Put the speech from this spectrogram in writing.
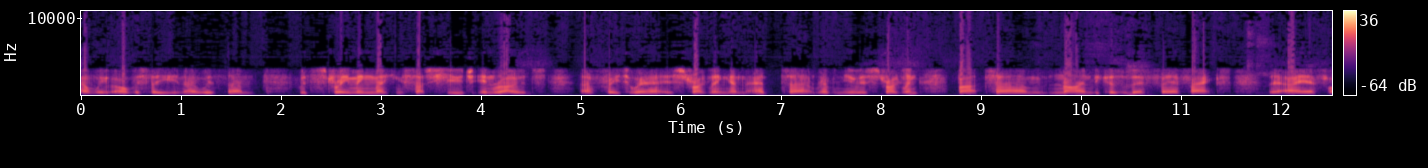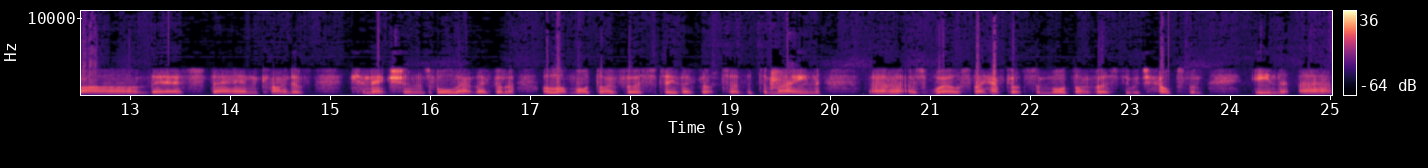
and we obviously, you know, with um, with streaming making such huge inroads, uh, free to air is struggling and ad uh, revenue is struggling. But um, Nine, because of their Fairfax, their AFR, their Stan kind of connections, all that, they've got a, a lot more diversity. They've got uh, the domain uh, as well, so they have got some more diversity, which helps them in uh,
